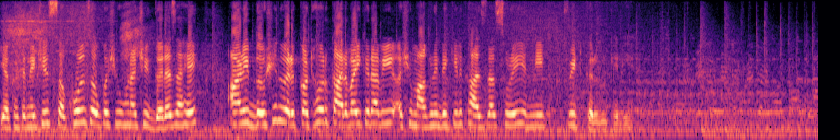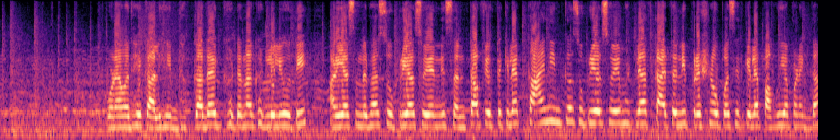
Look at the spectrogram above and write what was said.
या घटनेची सखोल चौकशी होण्याची गरज आहे. आणि दोषींवर कठोर कारवाई करावी अशी मागणी देखील खासदार सुळे यांनी ट्विट करून केली आहे. पुण्यामध्ये काल ही धक्कादायक घटना घडलेली होती आणि या संदर्भात सुप्रिया सुळे यांनी संताप व्यक्त केला. काय नेमकं सुप्रिया सुळे म्हटल्यात? काय त्यांनी प्रश्न उपस्थित केला पाहूया आपण एकदा.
